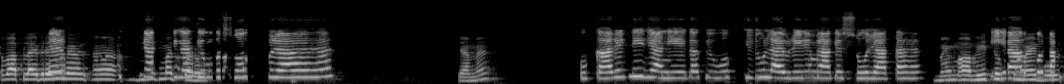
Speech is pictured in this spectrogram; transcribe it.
तब आप लाइब्रेरी में विज़िट मत करो। क्या मैं वो कारण नहीं जानिएगा कि वो क्यों लाइब्रेरी में आके सो जाता है। मैम अभी तो मैं बोल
